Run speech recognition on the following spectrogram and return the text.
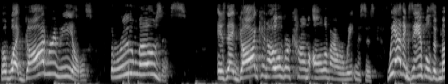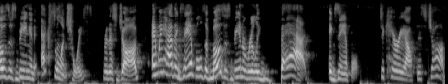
But what God reveals through Moses is that God can overcome all of our weaknesses. We have examples of Moses being an excellent choice for this job, and we have examples of Moses being a really bad example to carry out this job.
